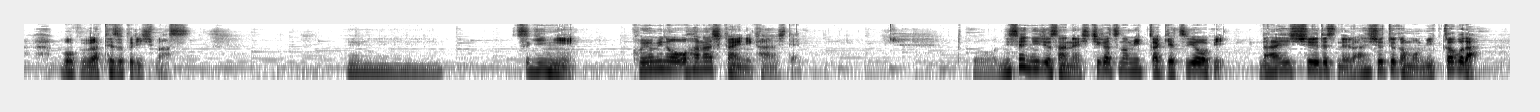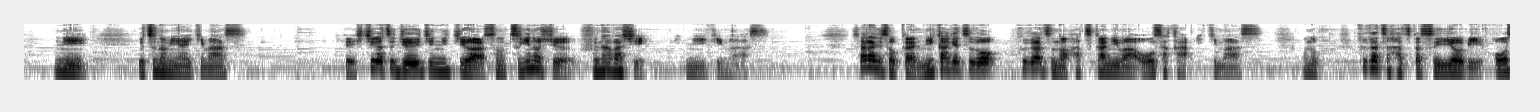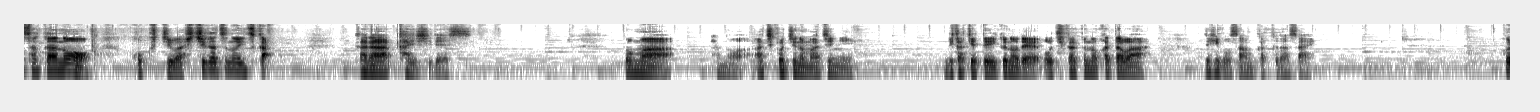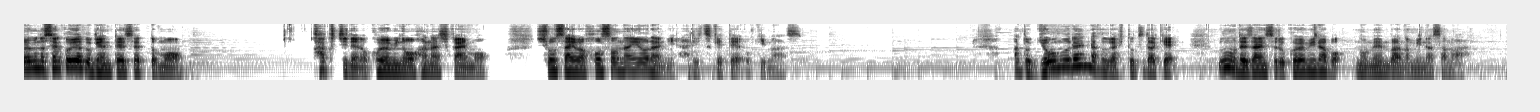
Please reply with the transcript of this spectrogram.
僕が手作りします。次に、暦のお話会に関して、2023年7月の3日月曜日、来週ですね、来週というかもう3日後だ、に宇都宮行きます。7月11日はその次の週、船橋に行きます。さらにそこから2ヶ月後、9月の20日には大阪行きます。この9月20日水曜日、大阪の告知は7月の5日から開始です。と、まあ、あの、あちこちの街に出かけていくので、お近くの方はぜひご参加ください。暦の先行予約限定セットも、各地での暦のお話し会も、詳細は放送内容欄に貼り付けておきます。あと、業務連絡が一つだけ、運をデザインする暦ラボのメンバーの皆様、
